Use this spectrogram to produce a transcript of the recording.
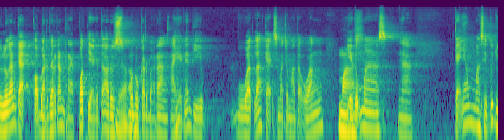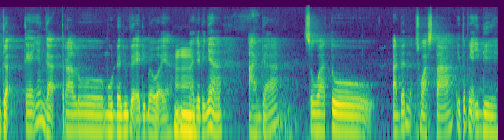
dulu kan kayak kok barter kan repot ya, kita harus Ya. menukar barang. Akhirnya dibuatlah kayak semacam mata uang emas yaitu emas. Nah, kayaknya emas itu juga kayaknya nggak terlalu mudah juga ya dibawa ya. Nah, jadinya ada suatu ada swasta itu punya ide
